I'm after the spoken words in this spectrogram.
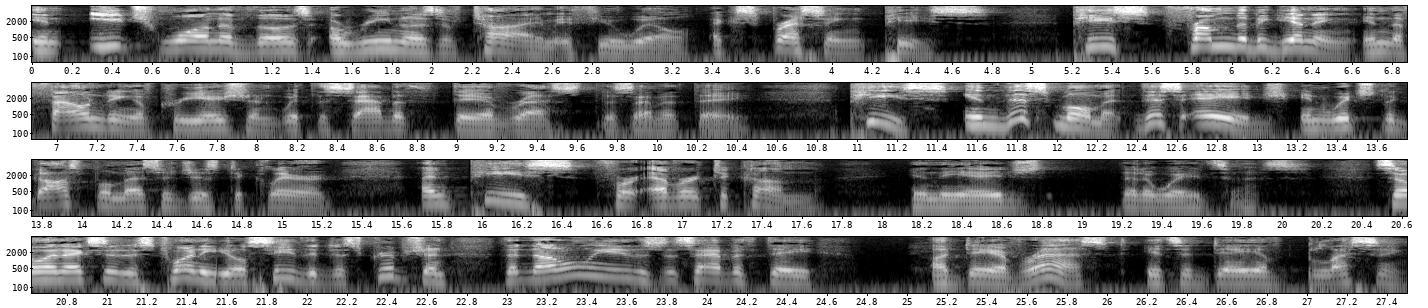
in each one of those arenas of time, if you will, expressing peace. Peace from the beginning in the founding of creation with the Sabbath day of rest, the seventh day peace in this moment, this age in which the gospel message is declared, and peace forever to come in the age that awaits us. So in Exodus 20, you'll see the description that not only is the Sabbath day a day of rest, it's a day of blessing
